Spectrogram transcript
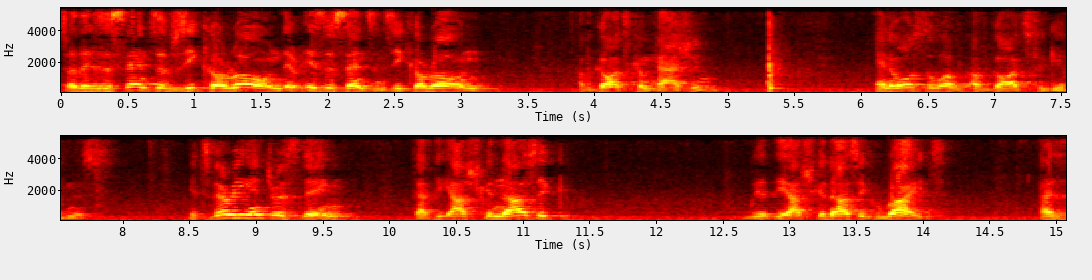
So there's a sense of zikaron. There is a sense in zikaron of God's compassion and also of, of God's forgiveness. It's very interesting that the Ashkenazic, with the Ashkenazic rite, has,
